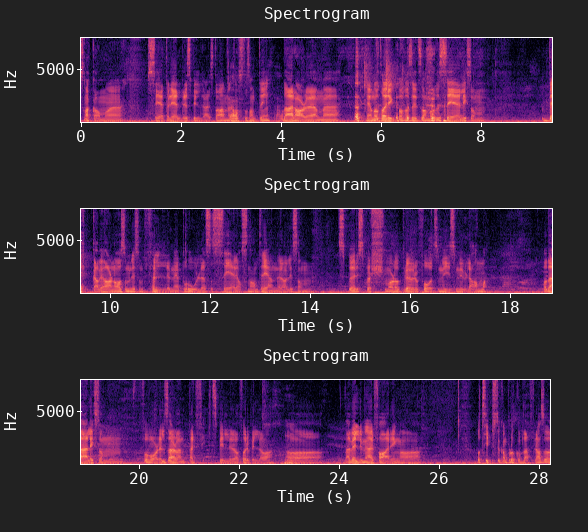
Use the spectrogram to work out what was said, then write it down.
Snakka om eh, å se etter de eldre spillere her i stad, med Ja. kost og sånne ting. Ja. Der har du en, eh, en å ta rygg på, for å si det sånn. Og du ser liksom dekka vi har nå, som liksom følger med på Holøs og ser åssen han trener og liksom spør spørsmål og prøver å få ut så mye som mulig av han. da. Og det er liksom For vår del så er det en perfekt spiller og forbilde ha. Og det er veldig mye erfaring og, og tips du kan plukke opp derfra. Så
